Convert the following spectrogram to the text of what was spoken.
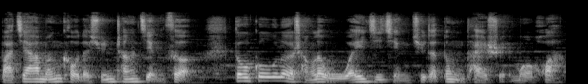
把家门口的寻常景色都勾勒成了五 A 级景区的动态水墨画。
